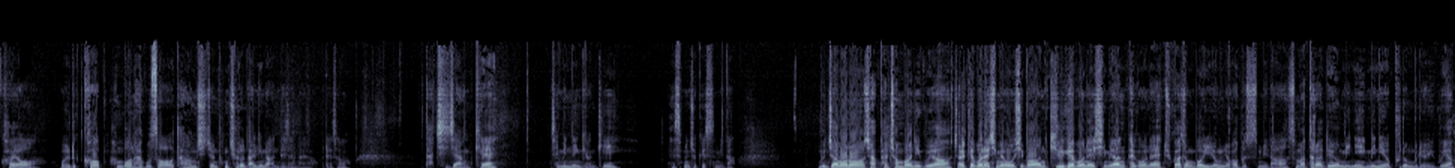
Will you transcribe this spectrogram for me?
커요. 월드컵 한 번 하고서 다음 시즌 통째로 날리면 안 되잖아요. 그래서 다치지 않게 재밌는 경기 했으면 좋겠습니다. 문자 번호 샵 8000번이고요. 짧게 보내시면 50원, 길게 보내시면 100원의 추가 정보 이용료가 붙습니다. 스마트 라디오 미니, 미니 어플은 무료이고요.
